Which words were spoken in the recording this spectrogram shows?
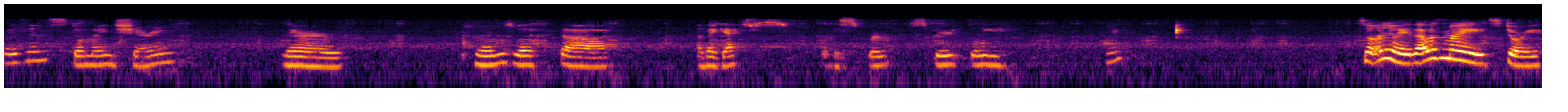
residents don't mind sharing their homes with uh, other guests of the spirit, spiritually hmm? So anyway, that was my story.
